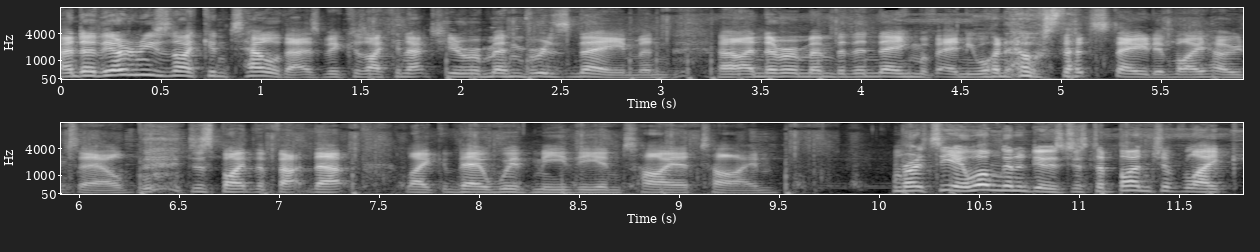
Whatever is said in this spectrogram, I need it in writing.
And uh, the only reason I can tell that is because I can actually remember his name, and uh, I never remember the name of anyone else that stayed in my hotel, despite the fact that like they're with me the entire time. Right, so yeah, what I'm going to do is just a bunch of, like,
